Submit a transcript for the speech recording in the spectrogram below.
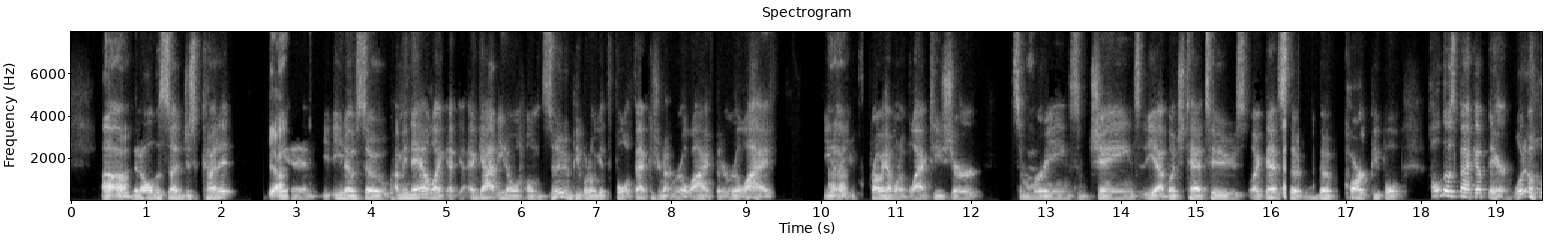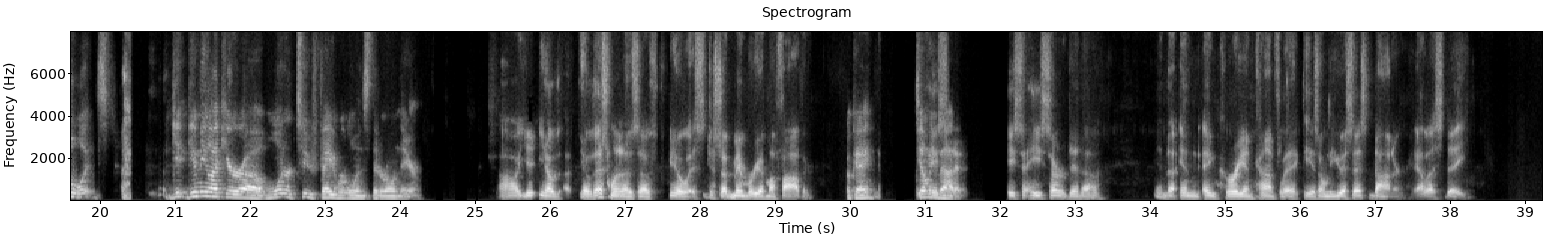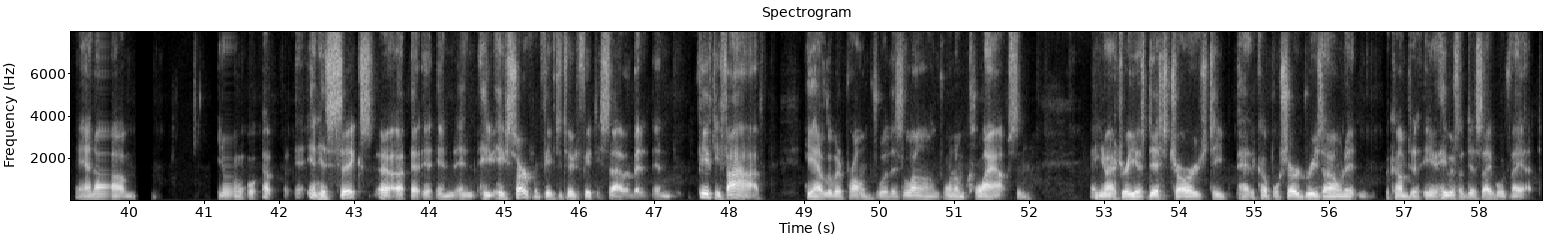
um, uh-huh. that all of a sudden just cut it. Yeah, and you know, so I mean, now like I, I got you know on Zoom, people don't get the full effect because you're not in real life, but in real life, you know, uh-huh. you probably have on a black T-shirt, some rings, some chains, yeah, a bunch of tattoos. Like that's the the part people hold those back up there. What what's give, give me like your uh, one or two favorite ones that are on there. Uh, you, you know, you know, that's one of those of you know, it's just a memory of my father. Okay, tell he, me about it. He he served in a in the in, in Korean conflict. He is on the USS Donner LSD, and um, you know, uh, in his six, uh, and uh, and he, he served from fifty two to fifty seven, but in 55, he had a little bit of problems with his lungs. One of them collapsed. And, and you know, after he was discharged, he had a couple surgeries on it and become, to, you know, he was a disabled vet.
